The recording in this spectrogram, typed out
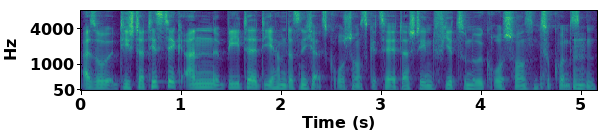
also die Statistikanbieter, die haben das nicht als Großchance gezählt. Da stehen 4 zu 0 Großchancen zugunsten mhm.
